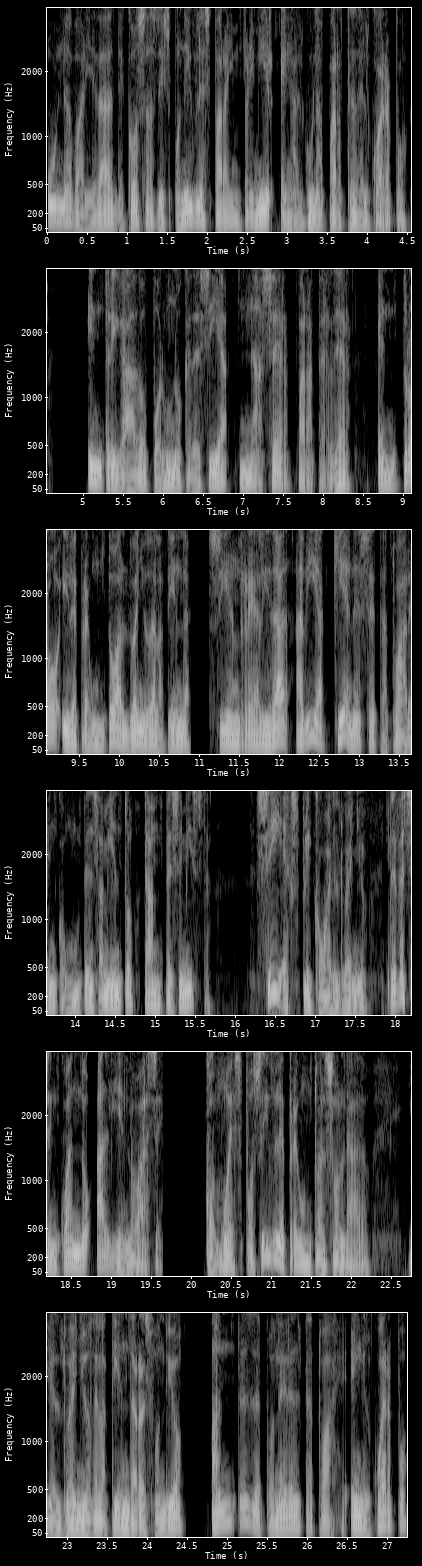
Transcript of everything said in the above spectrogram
una variedad de cosas disponibles para imprimir en alguna parte del cuerpo. Intrigado por uno que decía nacer para perder, entró y le preguntó al dueño de la tienda si en realidad había quienes se tatuaren con un pensamiento tan pesimista. Sí, explicó el dueño, de vez en cuando alguien lo hace. ¿Cómo es posible? preguntó el soldado. Y el dueño de la tienda respondió, antes de poner el tatuaje en el cuerpo,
